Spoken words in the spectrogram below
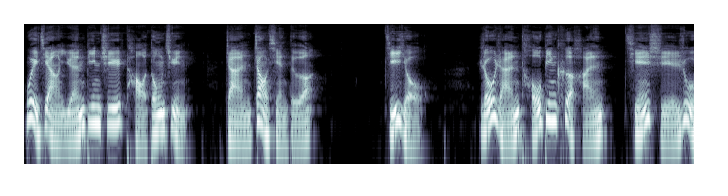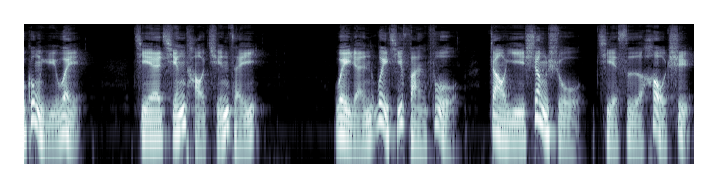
魏将袁彬之讨东郡，斩赵显德。即有柔然投兵可汗遣使入贡于魏，且请讨群贼。魏人为其反复，诏以圣蜀，且似后赤。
